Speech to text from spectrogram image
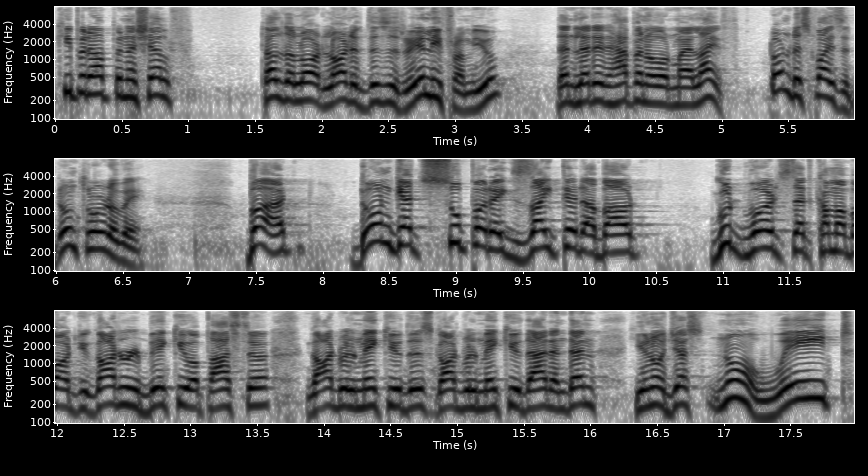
keep it up in a shelf. Tell the Lord, Lord, if this is really from you, then let it happen over my life. Don't despise it. Don't throw it away. But don't get super excited about good words that come about you. God will make you a pastor. God will make you this. God will make you that. And then, you know, just no, wait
